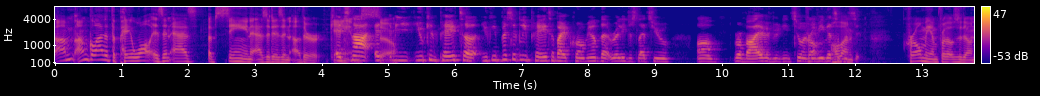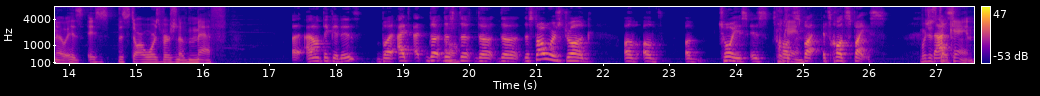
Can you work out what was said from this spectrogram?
I'm I'm glad that the paywall isn't as obscene as it is in other games. It's not. So. It, I mean, you can pay to you can basically pay to buy Chromium that really just lets you um revive if you need to and Chro- maybe get some. Chromium, for those who don't know, is is the Star Wars version of meth. I, I don't think it is, but I, I the, the, Oh. the the the the Star Wars drug of of of choice is called spice. It's called spice. Which is That's- cocaine.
